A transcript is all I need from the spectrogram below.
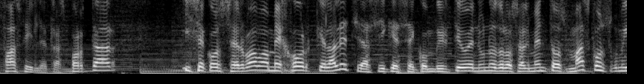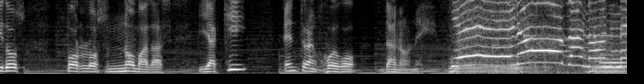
fácil de transportar y se conservaba mejor que la leche, así que se convirtió en uno de los alimentos más consumidos por los nómadas. Y aquí entra en juego Danone. Quiero Danone.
